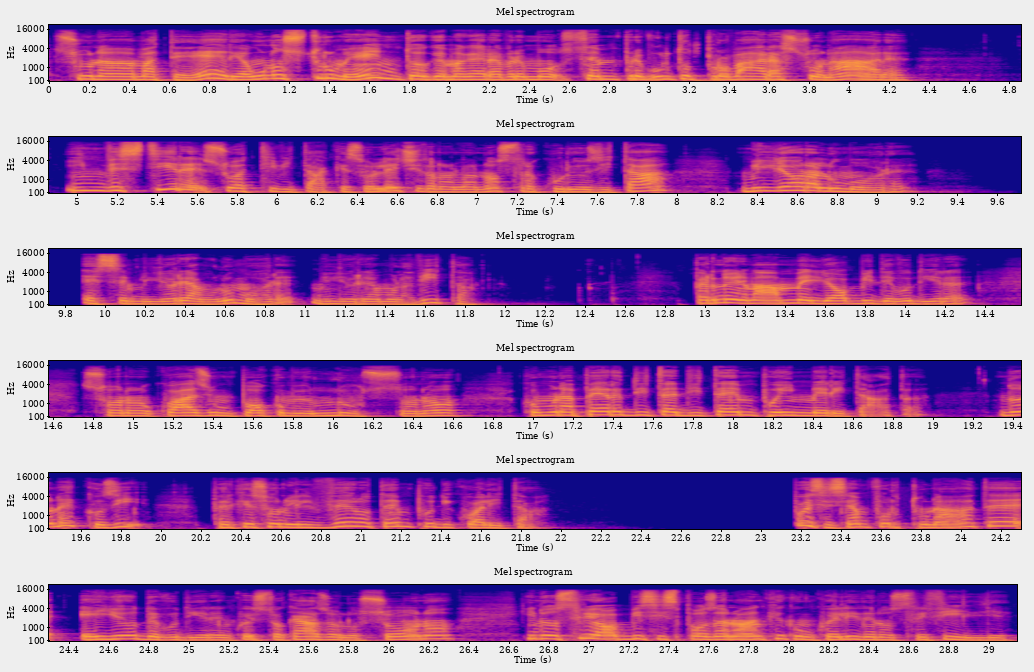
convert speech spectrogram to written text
su una materia, uno strumento che magari avremmo sempre voluto provare a suonare. Investire su attività che sollecitano la nostra curiosità migliora l'umore e se miglioriamo l'umore miglioriamo la vita. Per noi mamme gli hobby, devo dire, suonano quasi un po' come un lusso, no? Come una perdita di tempo immeritata. Non è così, perché sono il vero tempo di qualità. Poi se siamo fortunate, e io devo dire in questo caso lo sono, i nostri hobby si sposano anche con quelli dei nostri figli.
